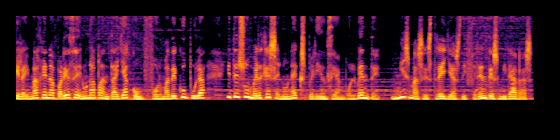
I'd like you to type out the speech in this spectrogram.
que la imagen aparece en una pantalla con forma de cúpula y te sumerges en una experiencia envolvente. Mismas estrellas, diferentes miradas,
